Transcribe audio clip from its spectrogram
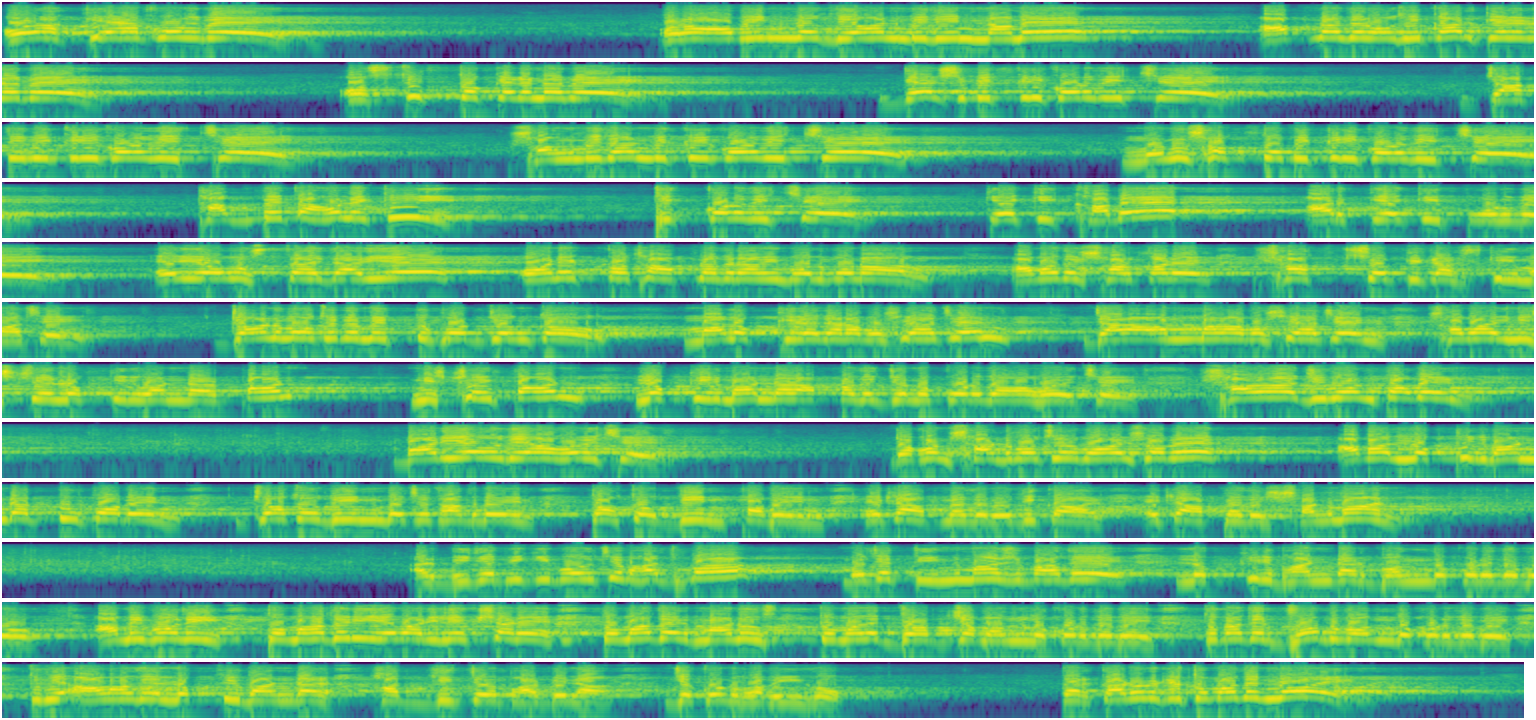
ওরা কে করবে? ওরা অভিন্ন দেওয়ান বিধির নামে আপনাদের অধিকার কেড়ে নেবে, অস্তিত্ব কেড়ে নেবে, দেশ বিক্রি করে দিচ্ছে। জাতি বিক্রি করে দিচ্ছে, সংবিধান বিক্রি করে দিচ্ছে, মনুষ্যত্ব বিক্রি করে দিচ্ছে, থাকবে তাহলে কি? ঠিক করে দিচ্ছে, কে কি খাবে আর কে কি পড়বে। এই অবস্থায় দাঁড়িয়ে অনেক কথা আপনাদের আমি বলব না। আমাদের সরকারের সাতষট্টিটা স্কিম আছে। জন্ম থেকে মৃত্যু পর্যন্ত মালক্ষীরা যারা বসে আছেন যারা আম্মারা বসে আছেন, সবাই নিশ্চয়ই লক্ষ্মীর ভাণ্ডার পান। নিশ্চয়ই পান। লক্ষ্মীর ভাণ্ডার আপনাদের জন্য করে দেওয়া হয়েছে। সারা জীবন পাবেন। বাড়িয়েও দেওয়া হয়েছে। যখন ষাট বছর বয়স হবে, আবার লক্ষ্মীর ভাণ্ডার টু পাবেন। যত দিন বেঁচে থাকবেন, তত দিন পাবেন। এটা আপনাদের অধিকার, এটা আপনাদের সম্মান। আর বিজেপি কি বলছে, ভাজপা? বলছে, তিন মাস বাদে লক্ষ্মীর ভাণ্ডার বন্ধ করে দেব। আমি বলি, তোমাদেরই এবার ইলেকশনে তোমাদের মানুষ তোমাদের দরজা বন্ধ করে দেবে, তোমাদের ভোট বন্ধ করে দেবে। তুমি আমাদের লক্ষ্মীর ভাণ্ডার হাত দিতে পারবে না, যে কোনোভাবেই হোক। তার কারণ এটা তোমাদের নয়,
